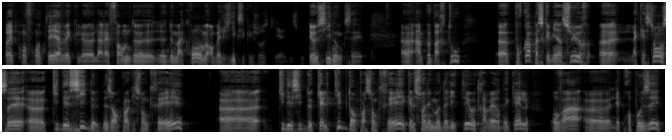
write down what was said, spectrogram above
pourraient être confrontés avec la réforme de, Macron. En Belgique, c'est quelque chose qui est discuté aussi, donc c'est un peu partout. Pourquoi? Parce que bien sûr, la question c'est qui décide des emplois qui sont créés, qui décide de quel type d'emplois sont créés et quelles sont les modalités au travers desquelles on va les proposer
